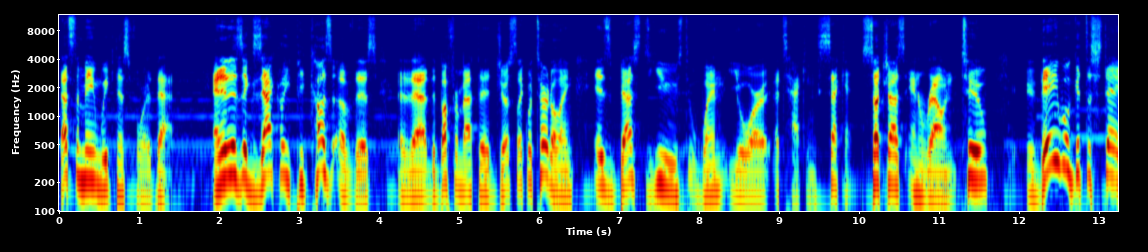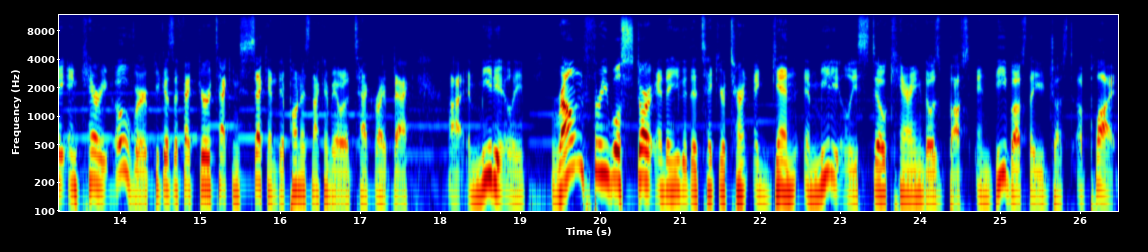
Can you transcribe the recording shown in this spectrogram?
that's the main weakness for that. And it is exactly because of this that the buffer method, just like with turtling, is best used when you're attacking second. Such as in round 2, they will get to stay and carry over because the fact you're attacking second, the opponent's not going to be able to attack right back uh, immediately. Round 3 will start and then you get to take your turn again immediately, still carrying those buffs and debuffs that you just applied.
